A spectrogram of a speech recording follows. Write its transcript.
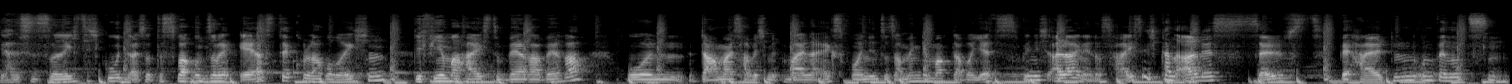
ja, das ist richtig gut. Also das war unsere erste Collaboration. Die Firma heißt Vera Vera und damals habe ich mit meiner Ex-Freundin zusammen gemacht, aber jetzt bin ich alleine. Das heißt, ich kann alles selbst behalten und benutzen.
